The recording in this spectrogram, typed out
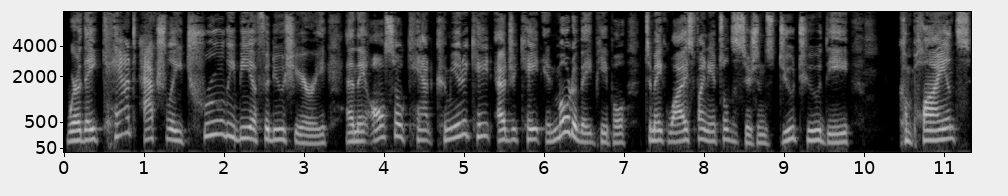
where they can't actually truly be a fiduciary and they also can't communicate, educate, and motivate people to make wise financial decisions due to the compliance,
